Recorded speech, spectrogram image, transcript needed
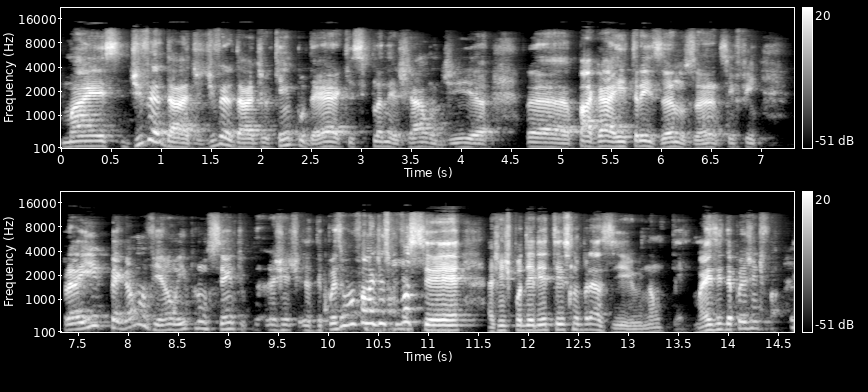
Mas, de verdade, de verdade, quem puder, que se planejar um dia, uh, pagar aí três anos antes, enfim, para ir pegar um avião, ir para um centro. A gente, depois eu vou falar disso com você. A gente poderia ter isso no Brasil e não tem. Mas depois a gente fala.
